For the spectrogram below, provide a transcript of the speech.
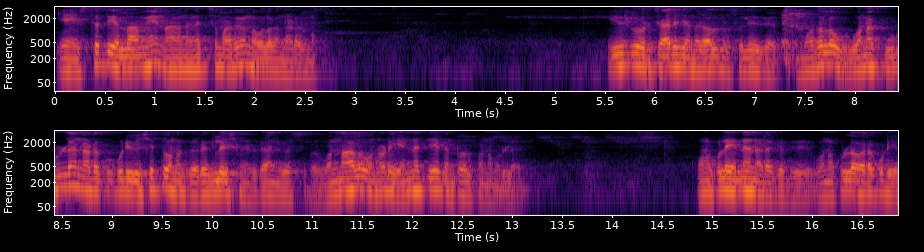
என் இஷ்டத்து எல்லாமே நான் நினச்ச மாதிரி தான் இந்த உலகம் நடக்கணும். இதுக்கு ஒரு சார்ஜ் அந்த காலத்தில் சொல்லியிருக்காரு. முதல்ல உனக்கு உள்ளே நடக்கக்கூடிய விஷயத்த உனக்கு ரெகுலேஷன் இருக்கான்னு யோசிச்சுப்பார் ஒன்றால் உன்னோட எண்ணத்தையே கண்ட்ரோல் பண்ண முடியல. உனக்குள்ளே என்ன நடக்குது? உனக்குள்ளே வரக்கூடிய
